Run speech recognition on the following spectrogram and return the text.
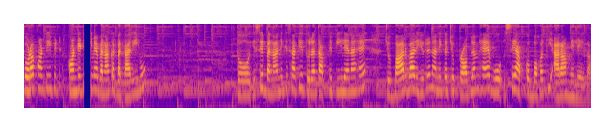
थोड़ा क्वांटिटी में बनाकर बता रही हूँ। तो इसे बनाने के साथ ही तुरंत आपने पी लेना है। जो बार बार यूरिन आने का जो प्रॉब्लम है, वो उससे आपको बहुत ही आराम मिलेगा।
